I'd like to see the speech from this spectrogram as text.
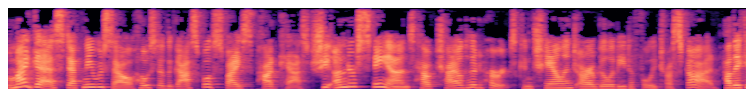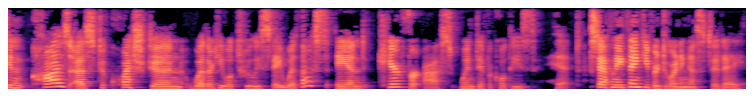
My guest, Stephanie Rousselle, host of the Gospel Spice podcast, she understands how childhood hurts can challenge our ability to fully trust God, how they can cause us to question whether He will truly stay with us and care for us when difficulties hit. Stephanie, thank you for joining us today.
